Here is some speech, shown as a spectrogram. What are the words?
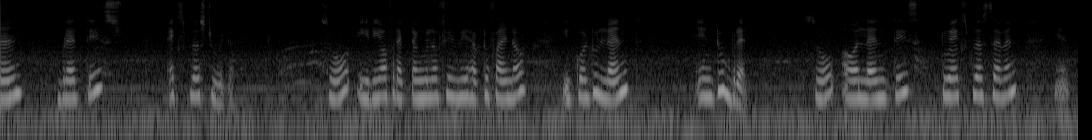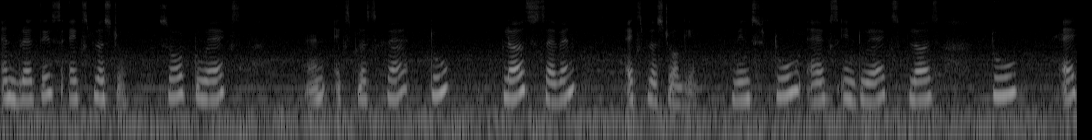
and breadth is x plus 2 meter. So area of rectangular field we have to find out equal to length into breadth. So our length is 2x plus 7 and breadth is x plus 2. So 2x and x plus square 2 plus 7 x plus 2 again means 2x into x plus 2x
